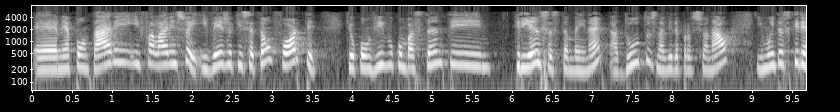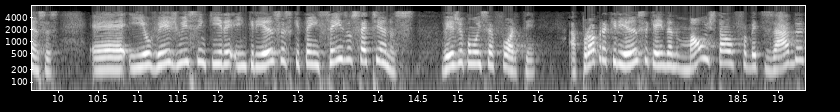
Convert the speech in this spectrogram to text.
é, me apontarem e falarem isso aí. E vejo que isso é tão forte que eu convivo com bastante crianças também, né? Adultos na vida profissional e muitas crianças. É, e eu vejo isso em, em crianças que têm seis ou sete anos. Veja como isso é forte. A própria criança que ainda mal está alfabetizada,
